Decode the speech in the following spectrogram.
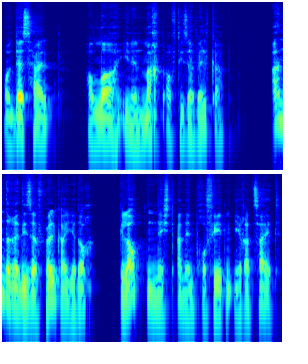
und deshalb Allah ihnen Macht auf dieser Welt gab. Andere dieser Völker jedoch glaubten nicht an den Propheten ihrer Zeit,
